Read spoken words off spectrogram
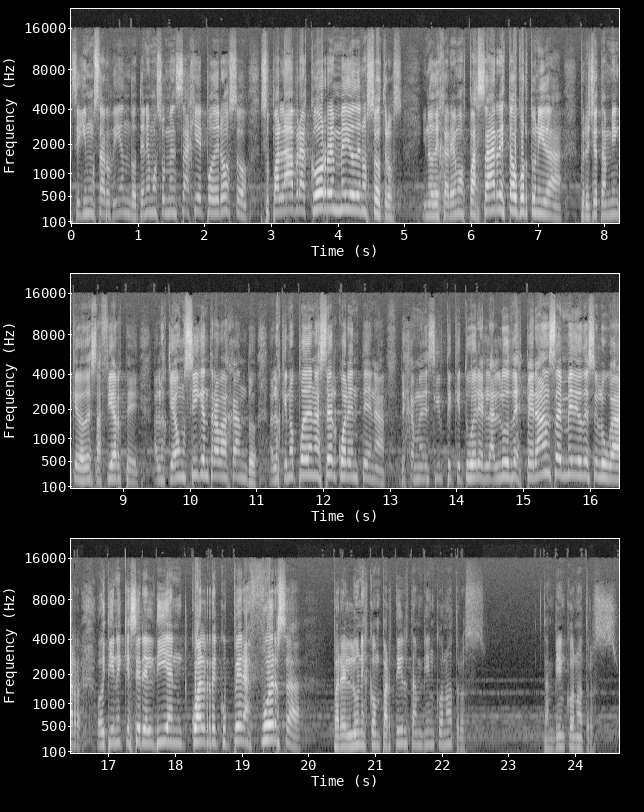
seguimos ardiendo, tenemos un mensaje poderoso, su palabra corre en medio de nosotros y no dejaremos pasar esta oportunidad. Pero yo también quiero desafiarte a los que aún siguen trabajando, a los que no pueden hacer cuarentena. Déjame decirte que tú eres la luz de esperanza en medio de ese lugar. Hoy tiene que ser el día en el cual recuperas fuerza para el lunes compartir también con otros. También con otros.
